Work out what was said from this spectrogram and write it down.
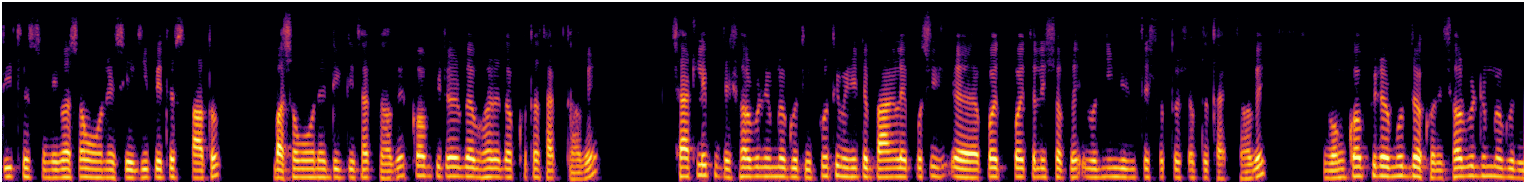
দ্বিতীয় শ্রেণি বা সমমানের সিজিপিতে স্নাতক বা সমমানের ডিগ্রি থাকতে হবে। কম্পিউটার ব্যবহারের দক্ষতা থাকতে হবে। লিপিতে সর্বনিম্ন গতি প্রতি মিনিটে বাংলায় পঁচিশ পঁয়তাল্লিশ শব্দ এবং ইংরেজিতে সত্তর শব্দ থাকতে হবে। এবং কম্পিউটার মুদ্রাক্ষরে সর্বনিম্ন গতি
